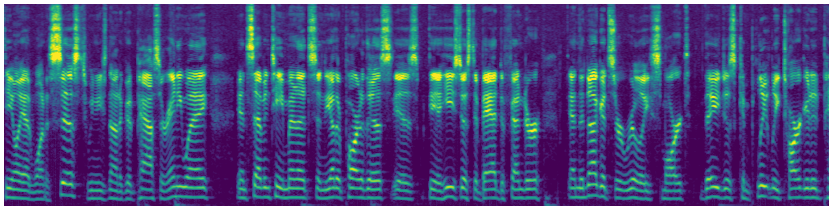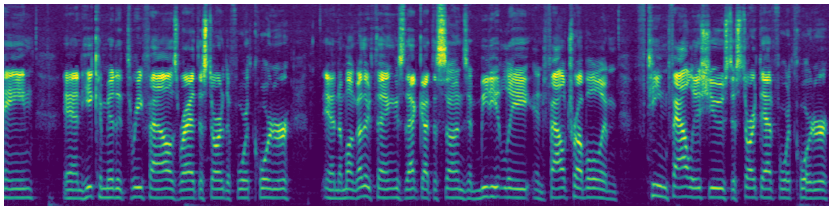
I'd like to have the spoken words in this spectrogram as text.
He only had one assist he's not a good passer anyway. In 17 minutes, and the other part of this is yeah, he's just a bad defender. And the Nuggets are really smart. They just completely targeted Payne, and he committed three fouls right at the start of the fourth quarter. And among other things, that got the Suns immediately in foul trouble and team foul issues to start that fourth quarter,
